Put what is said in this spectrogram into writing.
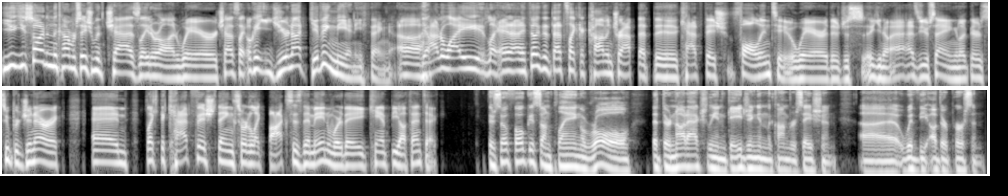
You you saw it in the conversation with Chaz later on where Chaz's like, okay, you're not giving me anything. Uh, Yep. How do I like, and I feel like that that's like a common trap that the catfish fall into where they're just, you know, as you're saying, like they're super generic and like the catfish thing sort of like boxes them in where they can't be authentic. They're so focused on playing a role that they're not actually engaging in the conversation uh, with the other person.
